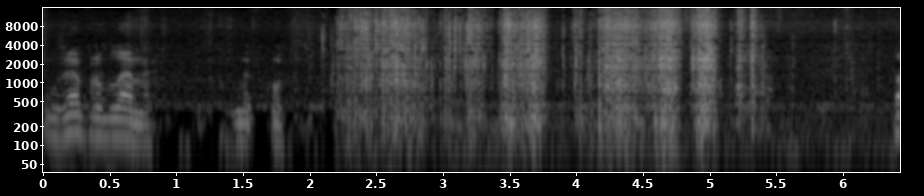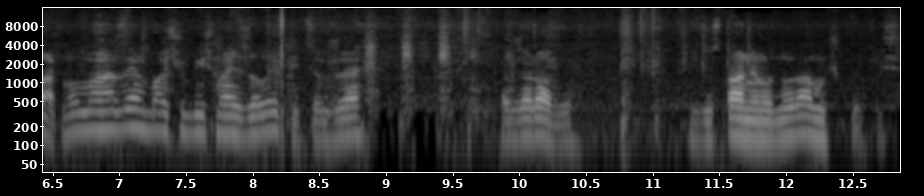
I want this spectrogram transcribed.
вже проблеми з метком. Так, ну магазин бачу більш-менш залитий, це вже, це вже одну рамочку якусь.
